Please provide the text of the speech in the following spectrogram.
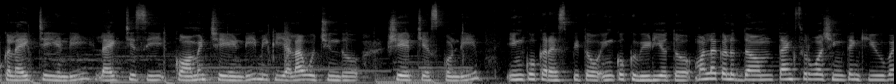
ఒక లైక్ చేయండి లైక్ చేసి కామెంట్ చేయండి మీకు ఎలా వచ్చిందో షేర్ చేసుకోండి. ఇంకొక రెసిపీతో ఇంకొక వీడియోతో మళ్ళీ కలుద్దాం. Thanks for watching thank you bye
